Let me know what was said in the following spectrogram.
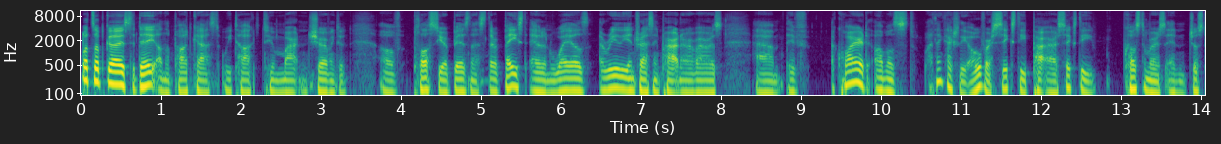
What's up, guys? Today on the podcast, we talked to Martin Shervington of Plus Your Business. They're based out in Wales, a really interesting partner of ours. Um, they've acquired almost, I think, actually over 60, par- or 60 customers in just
